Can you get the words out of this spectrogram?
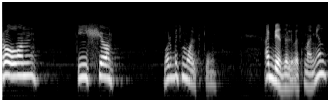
Роон и еще, может быть, Мольткин обедали в этот момент,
